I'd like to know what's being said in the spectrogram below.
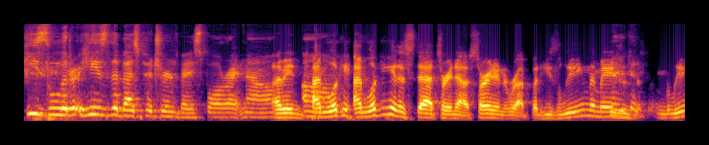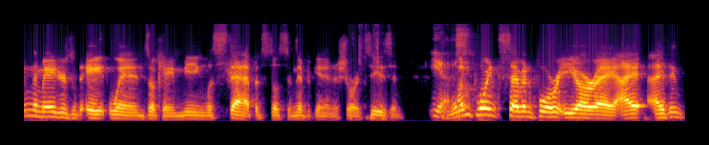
He's literally he's the best pitcher in baseball right now. I mean, I'm Um, looking. I'm looking at his stats right now. Sorry to interrupt, but he's leading the majors. leading the majors with eight wins. Okay, meaningless stat, but still significant in a short season. Yes. 1.74 ERA. I I think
